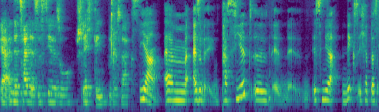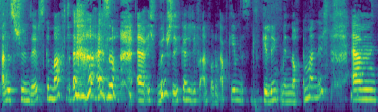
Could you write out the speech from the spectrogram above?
ja, in der Zeit, als es dir so schlecht ging, wie du sagst. Ja, ähm, also passiert äh, ist mir nix. Ich habe das alles schön selbst gemacht. also äh, ich wünschte, ich könnte die Verantwortung abgeben. Das gelingt mir noch immer nicht. Ähm,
